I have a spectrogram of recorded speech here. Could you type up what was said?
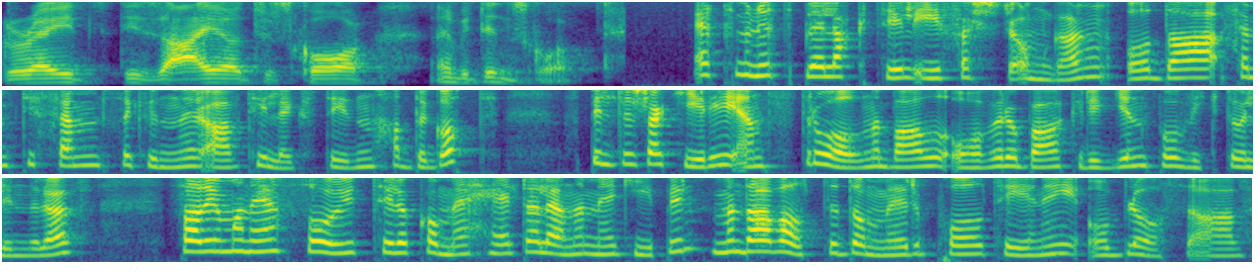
great desire to score, and we didn't score. Ett minutt ble lagt til i første omgang, og da 55 sekunder av tilleggstiden hadde gått, spilte Shakiri en strålende ball over og bak ryggen på Victor Lindelöf. Sadio Mané så ut til å komme helt alene med keeper, men da valgte dommer Paul Tierney å blåse av.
